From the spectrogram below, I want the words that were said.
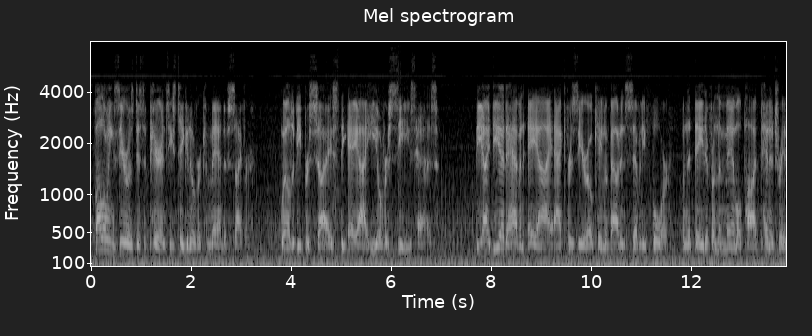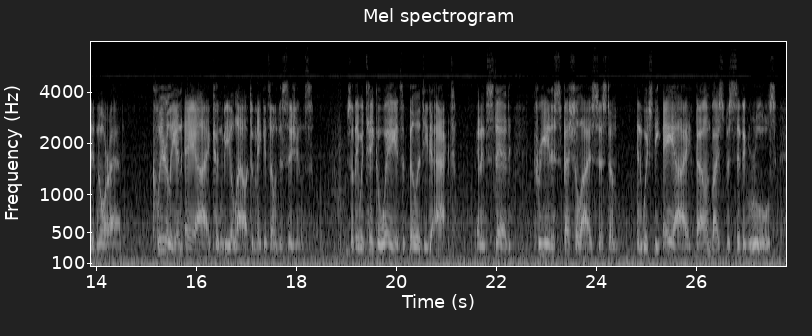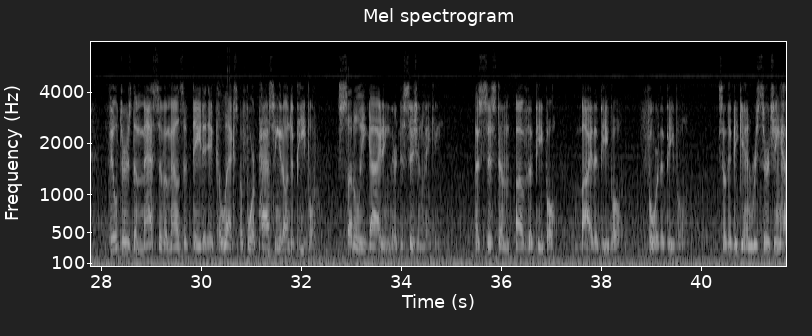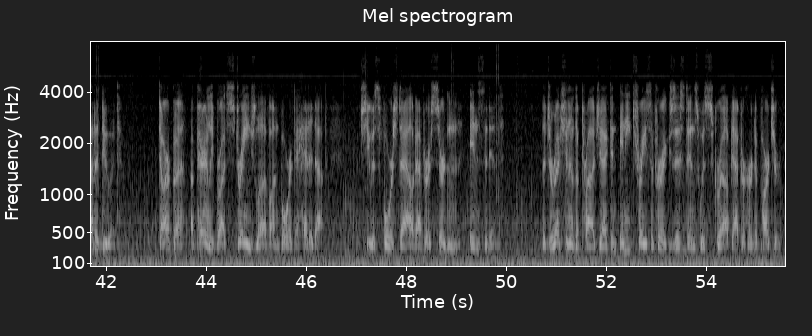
Following Zero's disappearance, he's taken over command of Cypher. Well, to be precise, the AI he oversees has. The idea to have an AI act for Zero came about in 74, when the data from the mammal pod penetrated NORAD. Clearly an AI couldn't be allowed to make its own decisions. So they would take away its ability to act, and instead create a specialized system in which the AI, bound by specific rules, filters the massive amounts of data it collects before passing it on to people, subtly guiding their decision-making. A system of the people, by the people, for the people. So they began researching how to do it. DARPA apparently brought Strangelove on board to head it up. She was forced out after a certain incident. The direction of the project and any trace of her existence was scrubbed after her departure.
